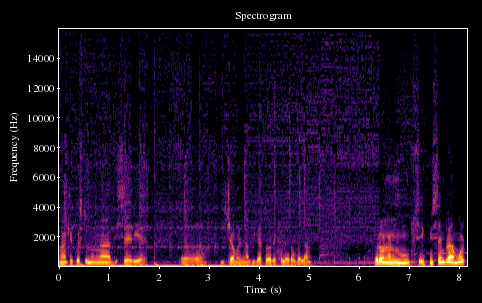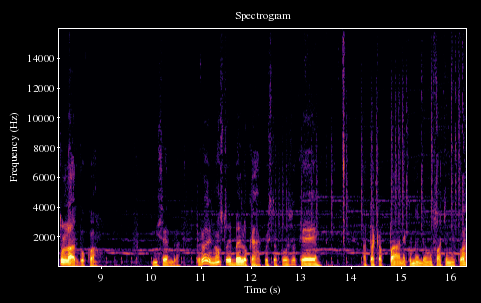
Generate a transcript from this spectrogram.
anche questo non ha di serie eh, diciamo il navigatore quelle robe là. Però non, sì, mi sembra molto largo qua mi sembra. Però il nostro è bello che ha questa cosa che attacca pane come abbiamo fatto noi qua.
